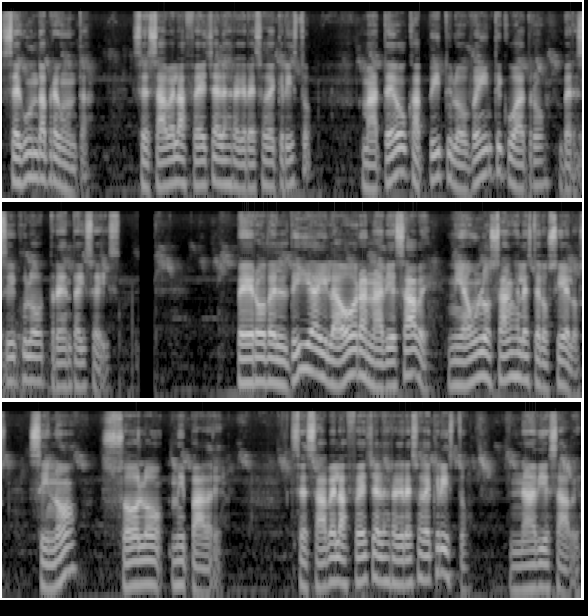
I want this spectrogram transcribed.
Segunda pregunta. ¿Se sabe la fecha del regreso de Cristo? Mateo capítulo 24, versículo 36. Pero del día y la hora nadie sabe, ni aun los ángeles de los cielos, sino solo mi Padre. ¿Se sabe la fecha del regreso de Cristo? Nadie sabe.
